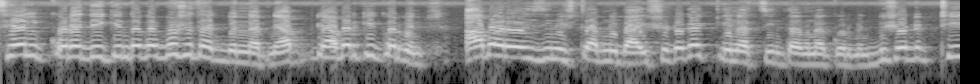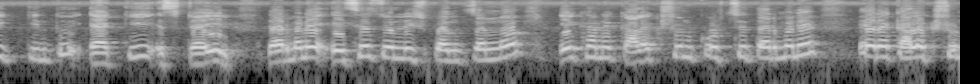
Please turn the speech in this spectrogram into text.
সেল করে দিয়ে কিন্তু আবার বসে থাকবেন না আপনি। আপনি আবার কি করবেন? আবার ওই জিনিসটা আপনি বাইশশো টাকায় কেনার চিন্তা ভাবনা করবেন। বিষয়টা ঠিক কিন্তু একই স্টাইল তার মানে এসে চল্লিশ পঞ্চান্ন, এখানে কালেকশন করছে, তার মানে এরা কালেকশন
